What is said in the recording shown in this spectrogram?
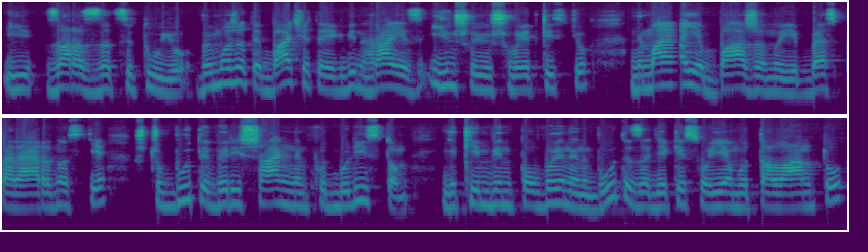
І зараз зацитую: ви можете бачити, як він грає з іншою швидкістю, немає бажаної безперервності, щоб бути вирішальним футболістом, яким він повинен бути завдяки своєму таланту,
